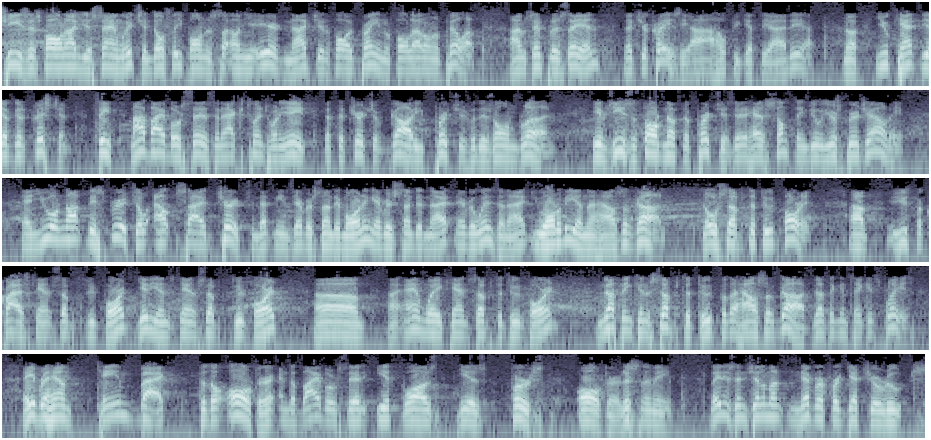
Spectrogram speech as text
cheese is falling out of your sandwich, and don't sleep on, the, on your ear tonight. Your brain will fall out on a pillow. I'm simply saying that you're crazy. I hope you get the idea. No, you can't be a good Christian. See, my Bible says in Acts 20, 28 that the church of God he purchased with his own blood. If Jesus thought enough to purchase it, it has something to do with your spirituality. And you will not be spiritual outside church. And that means every Sunday morning, every Sunday night, and every Wednesday night, you ought to be in the house of God. No substitute for it. Uh, Youth for Christ can't substitute for it. Gideon's can't substitute for it. Uh, uh, Amway can't substitute for it. Nothing can substitute for the house of God. Nothing can take its place. Abraham came back to the altar, and the Bible said it was his first altar. Listen to me. Ladies and gentlemen, never forget your roots.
